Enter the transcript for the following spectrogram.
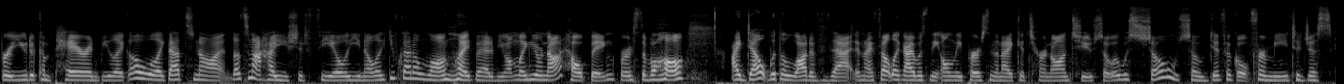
for you to compare and be like, "Oh, well like that's not that's not how you should feel," you know? Like you've got a long life ahead of you. I'm like, "You're not helping, first of all." I dealt with a lot of that and I felt like I was the only person that I could turn on to. So it was so, so difficult for me to just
